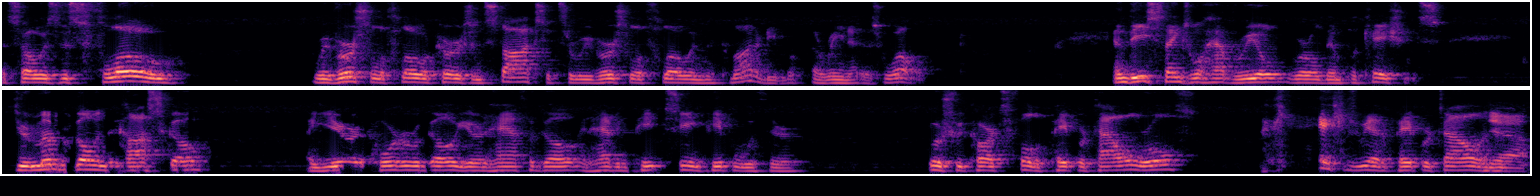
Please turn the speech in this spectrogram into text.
And so as this flow, reversal of flow occurs in stocks, it's a reversal of flow in the commodity arena as well. And these things will have real world implications. Do you remember going to Costco a year and a quarter ago, a year and a half ago, and having pe- seeing people with their grocery carts full of paper towel rolls because we had a paper towel and yeah.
